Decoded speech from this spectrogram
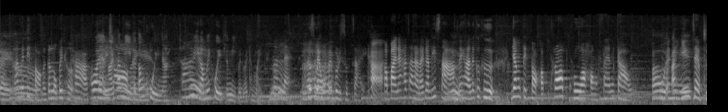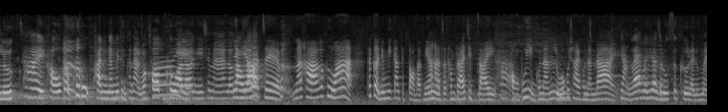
ยใช่ถ้าไม่เออติดต่อกันก็ลบไปเถอะค่ะเพราะว่าอย่างน้อยฉันไม่ถ้ามีชอบก็ต้องอะไรอย่างเงี้ยคุยนะใช่ถ้ามีเราไม่คุยจะมีเป็นไว้ทำไมนั่นแหละนั่นแสดงว่าไม่บริสุทธิ์ใจค่ะต่อไปนะคะสถานการณ์ที่อืม3นะคะนั่นก็คือยังติดต่อกับครอบครัวของแฟนเก่า เอออุ้ยอันนี้ยิ่งเจ็บลึก ใช่เขาแบบผูกพันกันไปถึงขนาดว่าครอบครัวใช่แล้วอย่างนี้ใช่ไหมแล้วอย่าเรางนี้ยล่ะ แหละเจ็บนะคะก็คือว่าถ้าเกิดยังมีการติดต่อแบบเนี้ยอืมอาจจะทำร้ายจิตใจค่ะ ของผู้หญิงคนนั้น หรือว่าอืมผู้ชายคนนั้นได้ อย่างแรกเลยอืที่มเราจะรู้สึกคืออะไรรู้ไหม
